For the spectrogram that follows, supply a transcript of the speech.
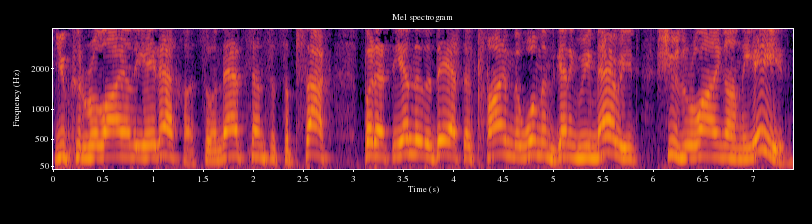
you could rely on the Eid Echad. So in that sense, it's a psak. But at the end of the day, at the time the woman's getting remarried, she was relying on the aid.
